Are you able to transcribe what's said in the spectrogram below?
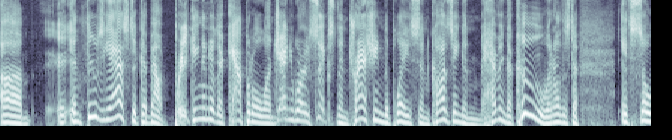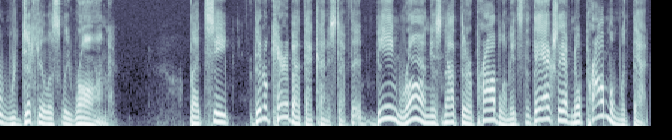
um, enthusiastic about breaking into the Capitol on January 6th and trashing the place and causing and having a coup and all this stuff. It's so ridiculously wrong. But see, they don't care about that kind of stuff. Being wrong is not their problem. It's that they actually have no problem with that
